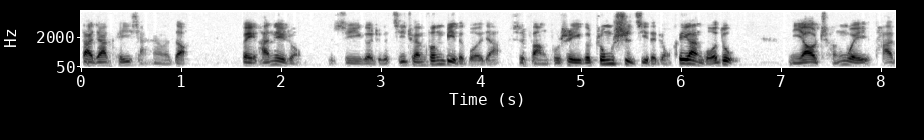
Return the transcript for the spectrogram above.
大家可以想象得到，北韩那种是一个这个集权封闭的国家，是仿佛是一个中世纪的这种黑暗国度。你要成为他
